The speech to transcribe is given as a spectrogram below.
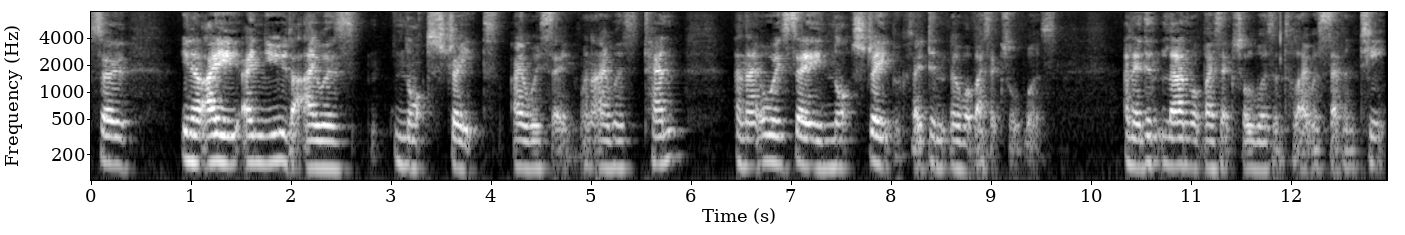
So you know I, I knew that I was not straight I always say when I was 10 and I always say not straight because I didn't know what bisexual was and I didn't learn what bisexual was until I was 17.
